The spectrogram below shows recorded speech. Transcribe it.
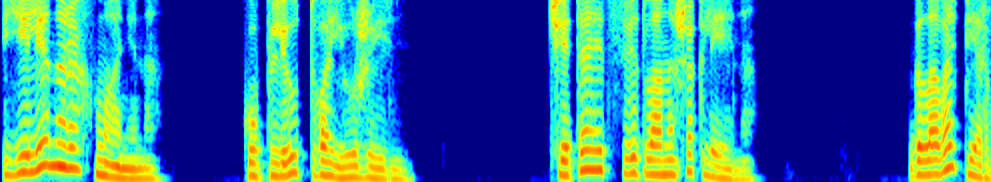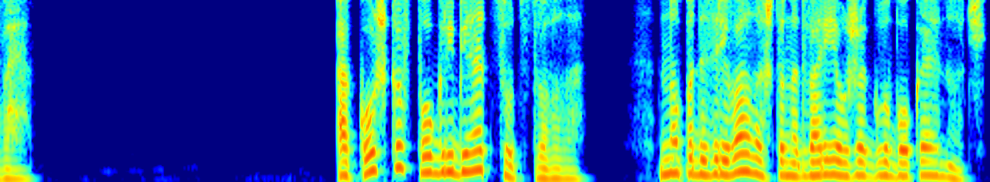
Елена Рахманина. Куплю твою жизнь. Читает Светлана Шаклейна. Глава первая. Окошко в погребе отсутствовало, но подозревала, что на дворе уже глубокая ночь.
